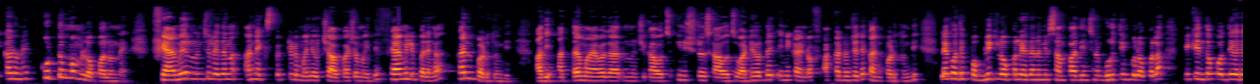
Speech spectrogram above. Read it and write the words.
ఎక్కడ ఉన్నాయి కుటుంబం లోపాలు ఉన్నాయి ఫ్యామిలీ నుంచి ఏదైనా అన్ఎక్స్పెక్టెడ్ మనీ వచ్చే అవకాశం అయితే ఫ్యామిలీ పరంగా కనపడుతుంది. అది అత్త మాయవ గారి నుంచి కావచ్చు ఇన్సూరెన్స్ కావచ్చు whatever the any kind of అక్కడ నుంచి అయితే కనపడుతుంది. లేకపోతే పబ్లిక్ లోపల ఏదైనా మీరు సంపాదించిన గుర్తింపు లోపల మీకు ఎంతో కొద్దిగా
